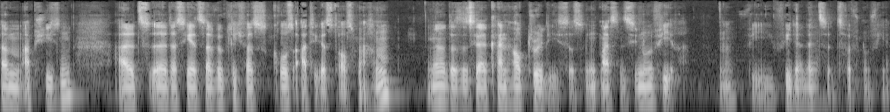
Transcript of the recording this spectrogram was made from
ähm, abschießen, als äh, dass sie jetzt da wirklich was Großartiges draus machen. Ja, das ist ja kein Hauptrelease, das sind meistens die 04er ne? wie, wie der letzte 1204.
